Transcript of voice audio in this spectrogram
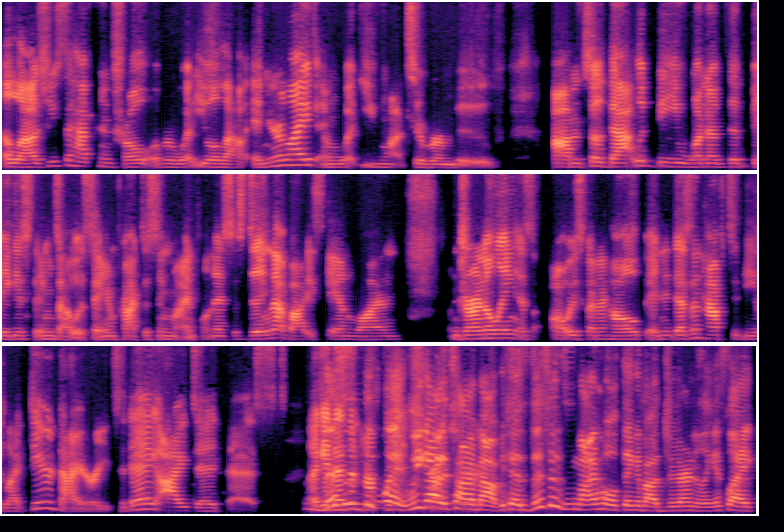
allows you to have control over what you allow in your life and what you want to remove. Um, so that would be one of the biggest things I would say in practicing mindfulness is doing that body scan one. Journaling is always going to help. And it doesn't have to be like, dear diary, today I did this. Like it doesn't have wait, we got to time out because this is my whole thing about journaling. It's like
